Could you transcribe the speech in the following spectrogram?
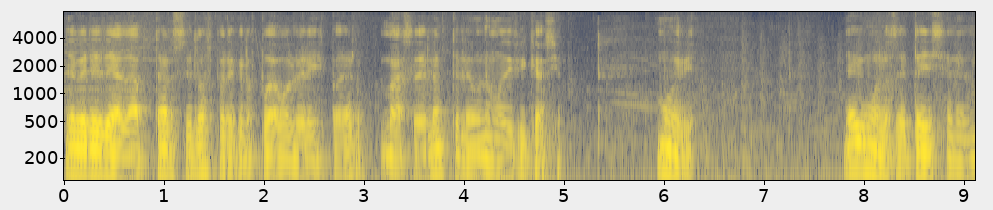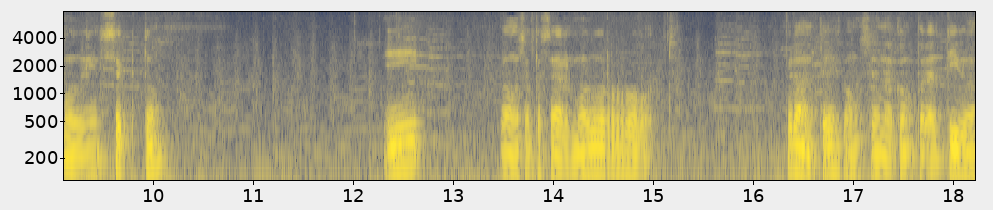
deberé de adaptárselos para que los pueda volver a disparar. Más adelante le hago una modificación. Muy bien. Ya vimos los detalles en el modo insecto. Y vamos a pasar al modo robot. Pero antes vamos a hacer una comparativa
